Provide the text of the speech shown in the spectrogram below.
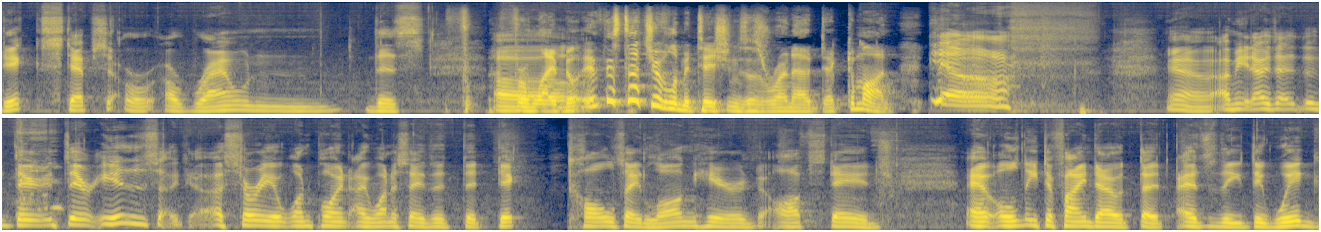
Dick steps ar- around this For uh, liability. If the statute of limitations has run out, Dick, come on. Yeah. Yeah, I mean, I, th- there there is a- a story at one point. I want to say that, that Dick calls a long-haired off stage, uh, only to find out that as the, the wig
